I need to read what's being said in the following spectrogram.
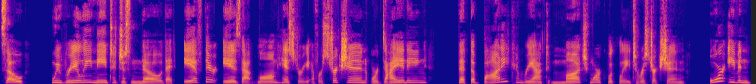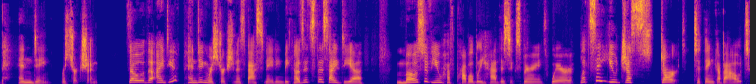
So we really need to just know that if there is that long history of restriction or dieting, that the body can react much more quickly to restriction or even pending restriction. So the idea of pending restriction is fascinating because it's this idea. Most of you have probably had this experience where let's say you just start to think about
